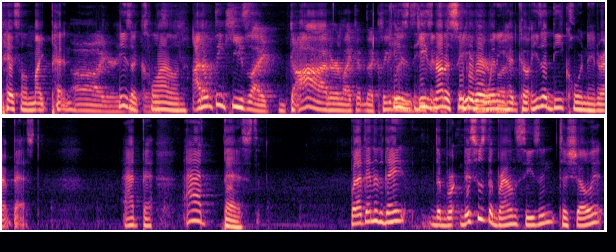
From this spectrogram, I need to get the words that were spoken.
piss on Mike Pettine. Oh, you're. he's a clown. I don't think he's like God or like the Cleveland. He's he's not a Super Bowl winning head coach. He's a D coordinator at best. At best, at best. But at the end of the day, the this was the Browns' season to show it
